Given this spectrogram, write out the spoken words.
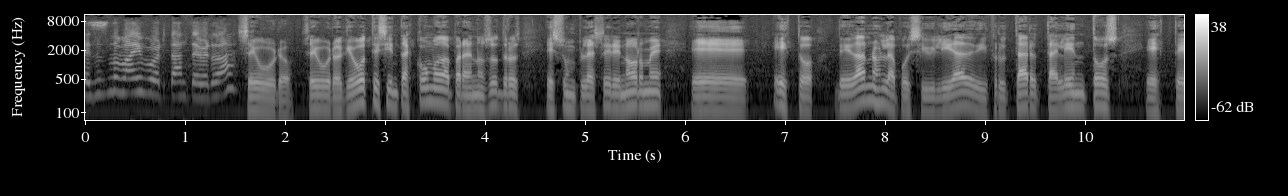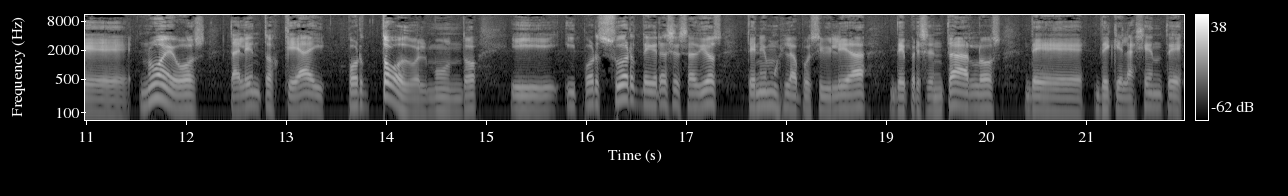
Eso es lo más importante, ¿verdad? Seguro, seguro. Que vos te sientas cómoda para nosotros es un placer enorme. eh, esto, de darnos la posibilidad de disfrutar talentos este, nuevos, talentos que hay por todo el mundo. Y, y por suerte, gracias a Dios, tenemos la posibilidad de presentarlos, de, de que la gente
